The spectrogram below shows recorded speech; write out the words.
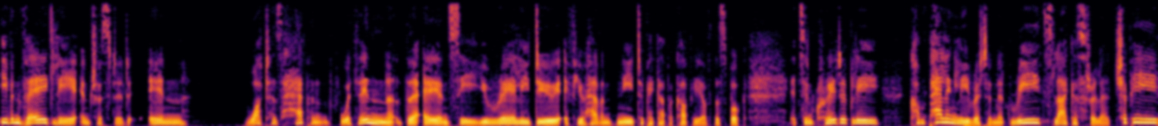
even vaguely interested in what has happened within the ANC, you really do, if you haven't, need to pick up a copy of this book. It's incredibly compellingly written. It reads like a thriller. Chippy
